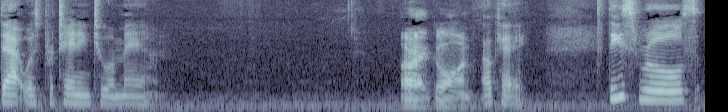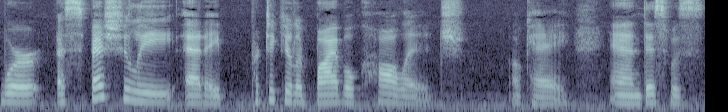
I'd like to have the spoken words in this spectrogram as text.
that was pertaining to a man. all right, go on. Okay. These rules were especially at a particular Bible college, okay? And this was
